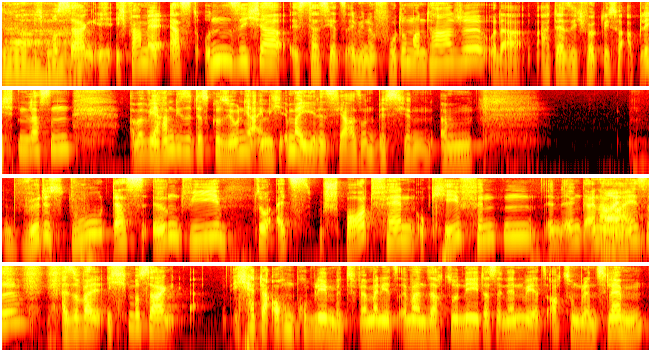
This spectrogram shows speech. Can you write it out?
Ah. Ich muss sagen, ich, ich war mir erst unsicher, ist das jetzt irgendwie eine Fotomontage oder hat er sich wirklich so ablichten lassen? Aber wir haben diese Diskussion ja eigentlich immer jedes Jahr so ein bisschen. Ähm, würdest du das irgendwie so als Sportfan okay finden in irgendeiner Nein. Weise? Also, weil ich muss sagen, ich hätte auch ein Problem mit, wenn man jetzt immer sagt, so, nee, das nennen wir jetzt auch zum Grand Slam.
